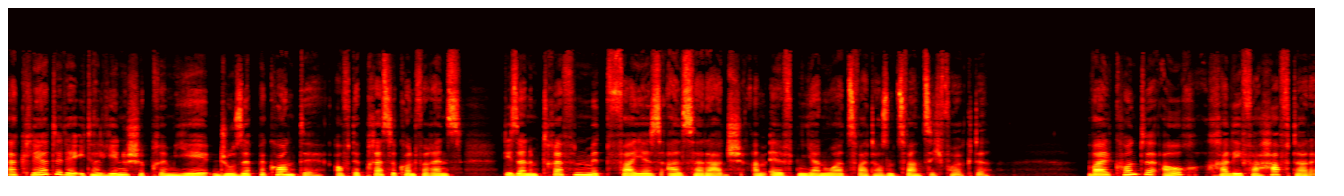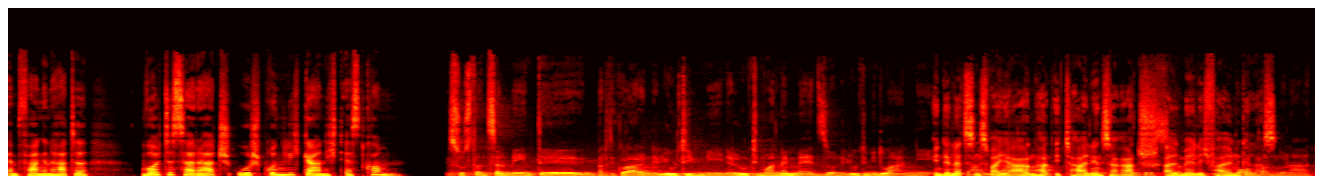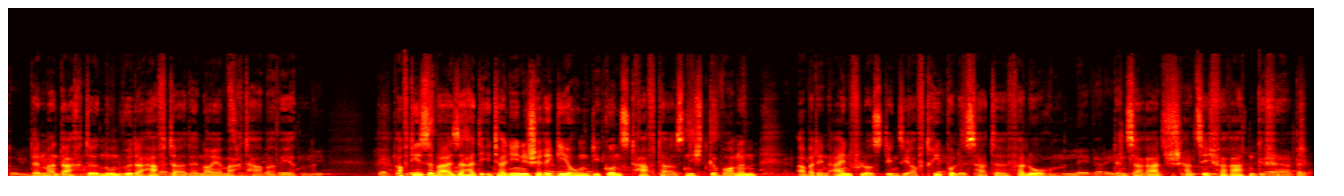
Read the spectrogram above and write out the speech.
erklärte der italienische Premier Giuseppe Conte auf der Pressekonferenz, die seinem Treffen mit Fayez al-Sarraj am 11. Januar 2020 folgte. Weil Conte auch Khalifa Haftar empfangen hatte, wollte Sarraj ursprünglich gar nicht erst kommen. In den letzten zwei Jahren hat Italien Sarraj allmählich fallen gelassen, denn man dachte, nun würde Haftar der neue Machthaber werden. Auf diese Weise hat die italienische Regierung die Gunst Haftars nicht gewonnen, aber den Einfluss, den sie auf Tripolis hatte, verloren. Denn Sarraj hat sich verraten gefühlt.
